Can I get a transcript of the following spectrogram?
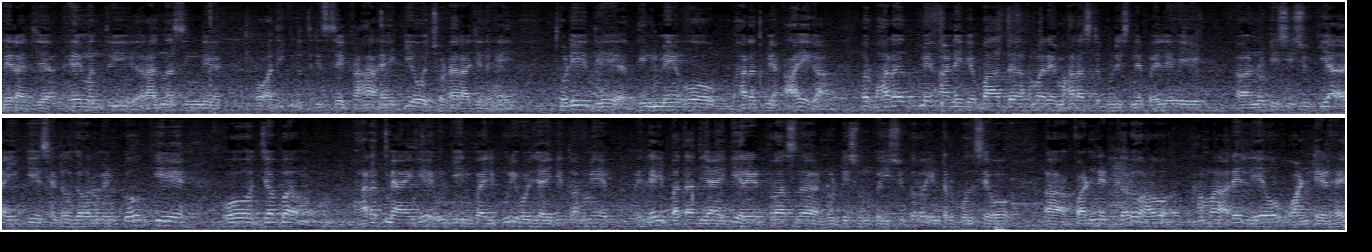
गृह राज्य गृह मंत्री राजनाथ सिंह ने अधिकृत रूप से कहा है कि वो छोटा राजन है। थोड़ी दिन में वो भारत में आएगा। और भारत में आने के बाद हमारे महाराष्ट्र पुलिस ने पहले ही नोटिस इश्यू किया है कि सेंट्रल गवर्नमेंट को कि वो जब भारत में आएँगे, उनकी इंक्वायरी पूरी हो जाएगी तो हमें पहले ही बता दिया है कि रेड क्रॉस नोटिस उनको इश्यू करो इंटरपोल से वो कोऑर्डिनेट करो हम- हमारे लिए वो वांटेड है।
